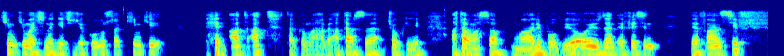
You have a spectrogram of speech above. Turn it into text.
kim ki maçına geçecek olursak kim ki at at takımı abi. Atarsa çok iyi. Atamazsa mağlup oluyor. O yüzden Efes'in defansif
